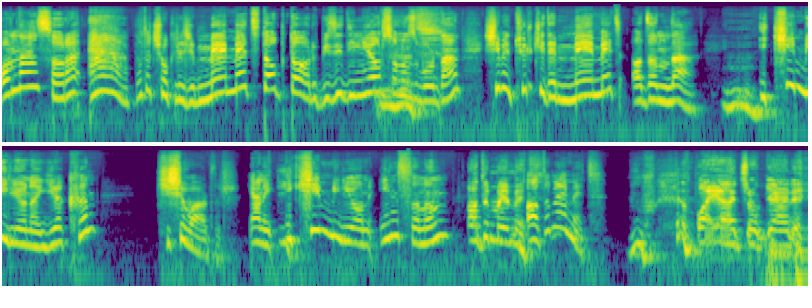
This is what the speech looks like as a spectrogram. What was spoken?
Ondan sonra ha, bu da çok ilginç. Mehmet Doktor bizi dinliyorsunuz Evet. buradan. Şimdi Türkiye'de Mehmet adında Hmm. 2 milyona yakın kişi vardır. Yani 2 milyon insanın Adı Mehmet. adı Mehmet. Bayağı çok yani.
